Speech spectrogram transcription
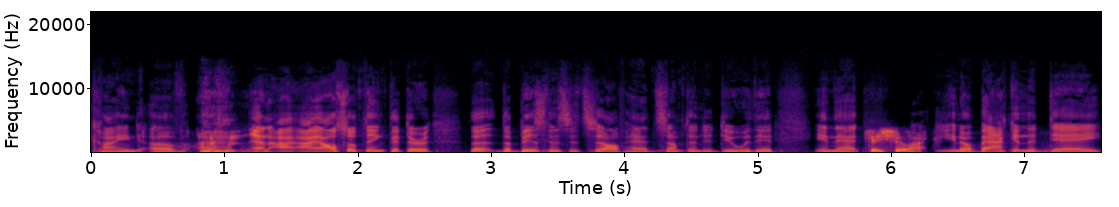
kind of. and I, I also think that there the the business itself had something to do with it in that For sure. you know back in the day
